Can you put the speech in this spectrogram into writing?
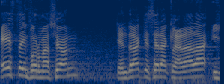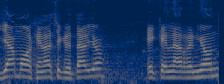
Esta información tendrá que ser aclarada y llamo al general secretario a que en la reunión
